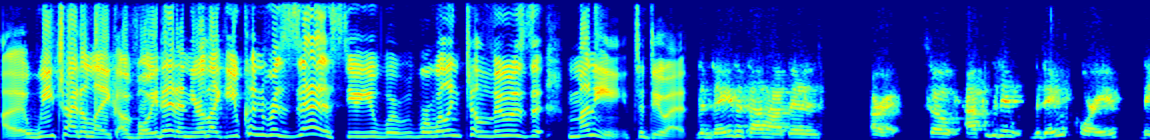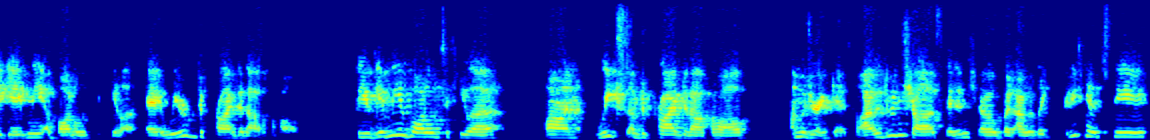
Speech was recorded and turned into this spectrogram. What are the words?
uh, we try to like avoid it and you're like you couldn't resist. You you were, were willing to lose money to do it. The day that that happened all right. So after the day the day with corey they gave me a bottle of tequila okay? We were deprived of alcohol. So you give me a bottle of tequila on weeks of deprived of alcohol I'm gonna drink it. So I was doing shots. They didn't show, but I was like pretty tipsy.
